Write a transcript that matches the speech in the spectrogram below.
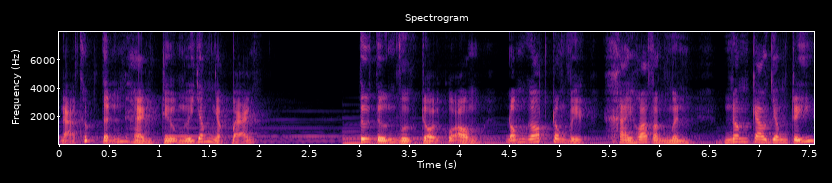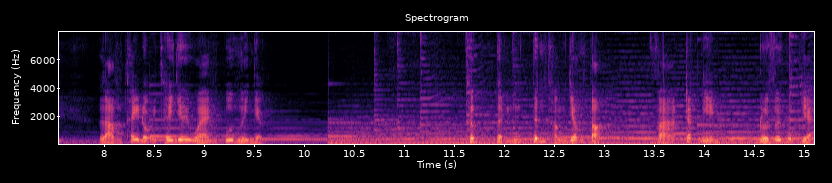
đã thức tỉnh hàng triệu người dân Nhật Bản. Tư tưởng vượt trội của ông đóng góp trong việc khai hóa văn minh, nâng cao dân trí, làm thay đổi thế giới quan của người Nhật. Thức tỉnh tinh thần dân tộc và trách nhiệm đối với quốc gia.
